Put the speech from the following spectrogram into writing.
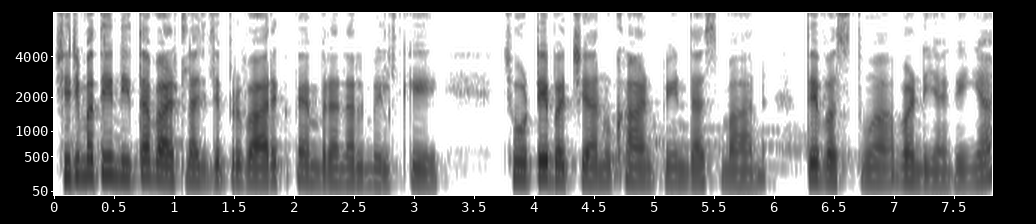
ਸ਼੍ਰੀਮਤੀ ਨੀਤਾ ਬਾਠਲਾ ਜੀ ਦੇ ਪਰਿਵਾਰਕ ਮੈਂਬਰਾਂ ਨਾਲ ਮਿਲ ਕੇ ਛੋਟੇ ਬੱਚਿਆਂ ਨੂੰ ਖਾਣ ਪੀਣ ਦਾ ਸਮਾਨ ਤੇ ਵਸਤੂਆਂ ਵੰਡੀਆਂ ਗਈਆਂ।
